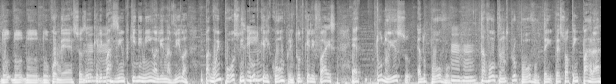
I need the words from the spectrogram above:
do, do, do, do comércio. Uhum. aquele barzinho pequenininho ali na vila, ele pagou imposto em Sim. tudo que ele compra, em tudo que ele faz. É Tudo isso é do povo. Uhum. Tá voltando pro povo. Tem, o pessoal tem que parar.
